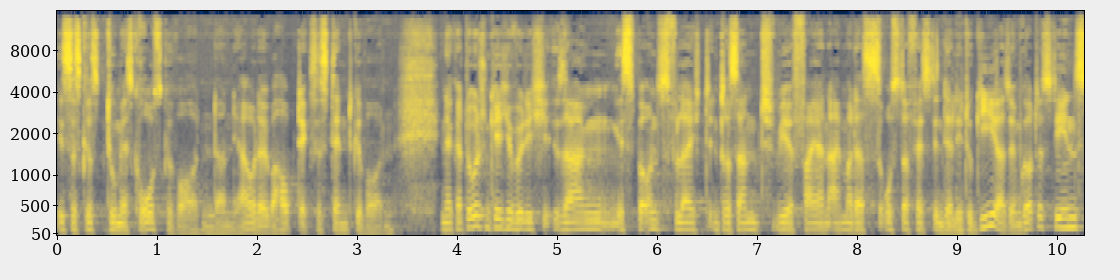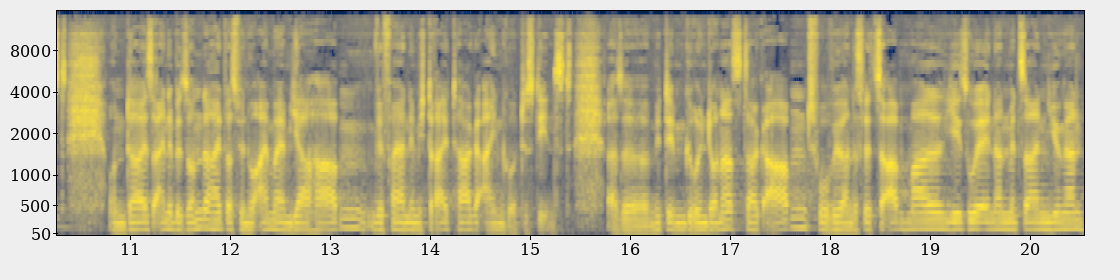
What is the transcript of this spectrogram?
ist das Christentum erst groß geworden dann, ja, oder überhaupt existent geworden. Katholischen Kirche würde ich sagen, ist bei uns vielleicht interessant, wir feiern einmal das Osterfest in der Liturgie, also im Gottesdienst. Und da ist eine Besonderheit, was wir nur einmal im Jahr haben. Wir feiern nämlich drei Tage einen Gottesdienst. Also mit dem Gründonnerstagabend, wo wir an das letzte Abendmahl Jesu erinnern mit seinen Jüngern,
